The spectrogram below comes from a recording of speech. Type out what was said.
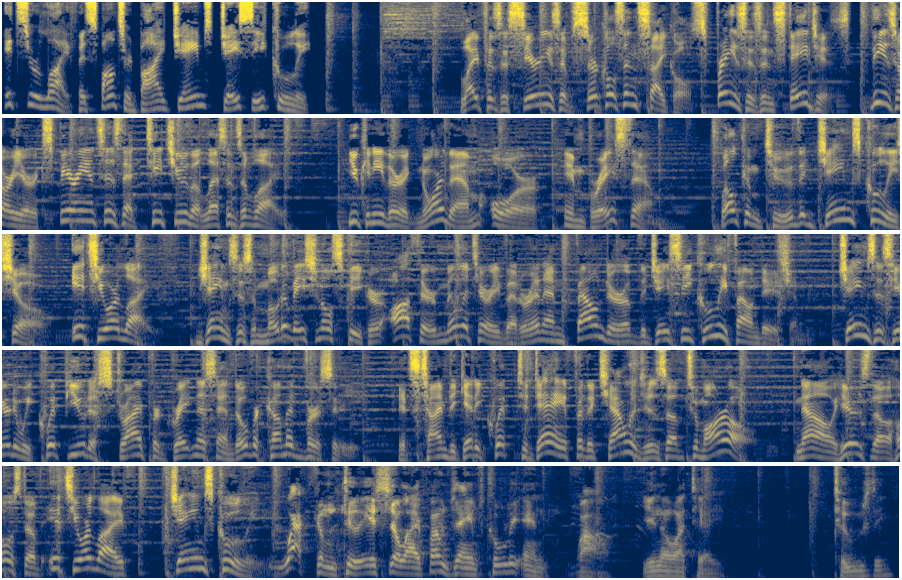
It's Your Life is sponsored by James J.C. Cooley. Life is a series of circles and cycles, phrases and stages. These are your experiences that teach you the lessons of life. You can either ignore them or embrace them. Welcome to The James Cooley Show. It's your life. James is a motivational speaker, author, military veteran, and founder of the J.C. Cooley Foundation. James is here to equip you to strive for greatness and overcome adversity. It's time to get equipped today for the challenges of tomorrow. Now, here's the host of It's Your Life, James Cooley. Welcome to It's Your Life. I'm James Cooley, and wow, you know, I tell you, Tuesday,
